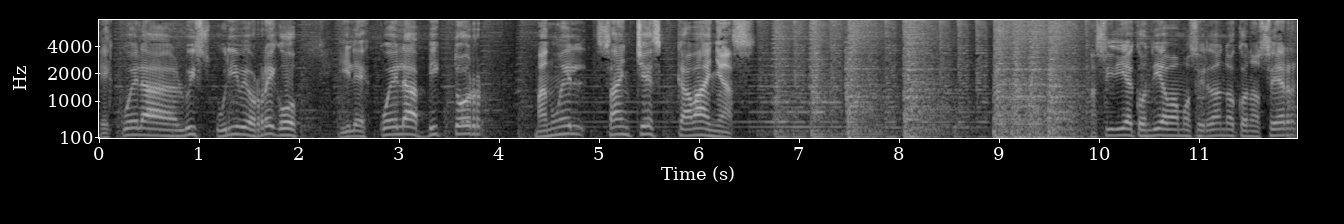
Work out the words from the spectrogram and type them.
Escuela Luis Uribe Orrego y la Escuela Víctor Manuel Sánchez Cabañas. Así día con día vamos a ir dando a conocer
